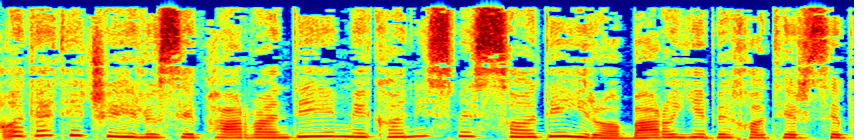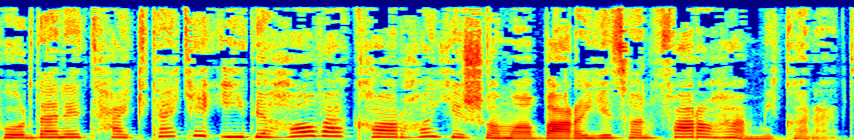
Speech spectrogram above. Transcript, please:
عادت 43 پرونده مکانیسم ساده ای را برای به خاطر سپردن تک تک ایده ها و کارهای شما برایتان فراهم می کند.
